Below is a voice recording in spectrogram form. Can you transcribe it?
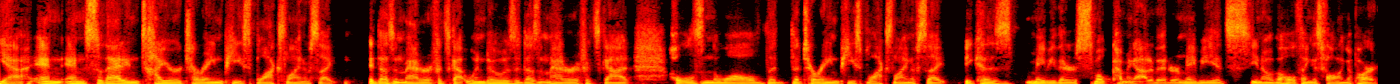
yeah, and and so that entire terrain piece blocks line of sight. It doesn't matter if it's got windows. It doesn't matter if it's got holes in the wall. The the terrain piece blocks line of sight because maybe there's smoke coming out of it, or maybe it's you know the whole thing is falling apart.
